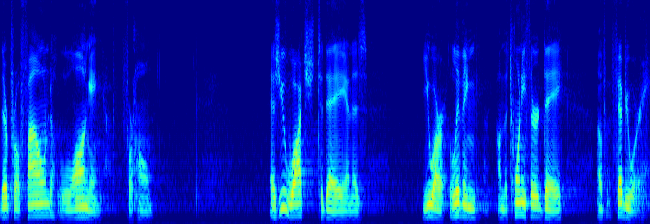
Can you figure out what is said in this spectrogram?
their profound longing for home. As you watch today and as you are living on the 23rd day of February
